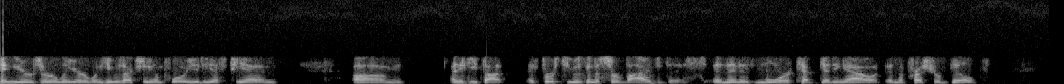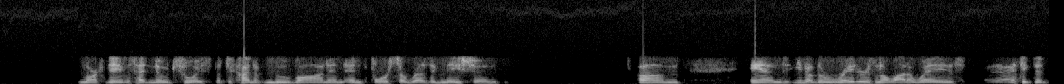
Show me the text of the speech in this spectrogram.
ten years earlier when he was actually an employee at ESPN um, I think he thought at first he was going to survive this, and then as more kept getting out and the pressure built, Mark Davis had no choice but to kind of move on and, and force a resignation. Um, and you know the Raiders, in a lot of ways, I think that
